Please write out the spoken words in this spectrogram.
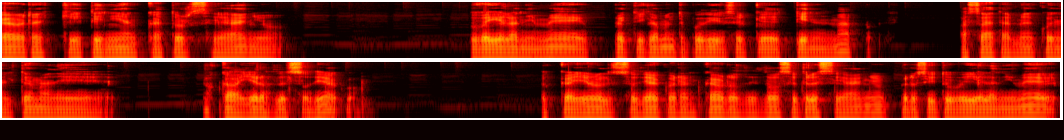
cabras que tenían 14 años tú veías el anime, prácticamente podía ser que tienen más. Pasaba también con el tema de los caballeros del zodiaco. Los caballeros del zodiaco eran cabros de 12, 13 años, pero si tú veías el anime,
